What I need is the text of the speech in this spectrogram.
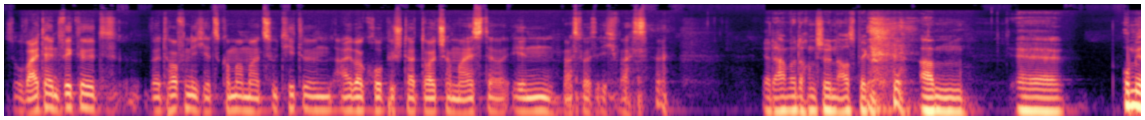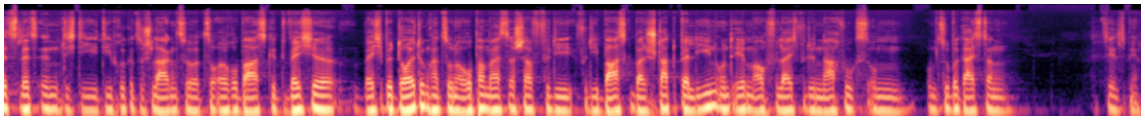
so weiterentwickelt, wird hoffentlich, jetzt kommen wir mal zu Titeln, Alba Gruppelstadt Deutscher Meister in was weiß ich was. Ja, da haben wir doch einen schönen Ausblick. ähm, äh, um jetzt letztendlich die, die Brücke zu schlagen zur, zur Eurobasket, welche, welche Bedeutung hat so eine Europameisterschaft für die, für die Basketballstadt Berlin und eben auch vielleicht für den Nachwuchs, um, um zu begeistern? Erzähl es mir.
